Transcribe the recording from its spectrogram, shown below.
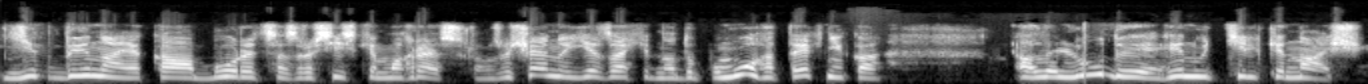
єдина, яка бореться з російським агресором. Звичайно, є західна допомога, техніка, але люди гинуть тільки наші.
